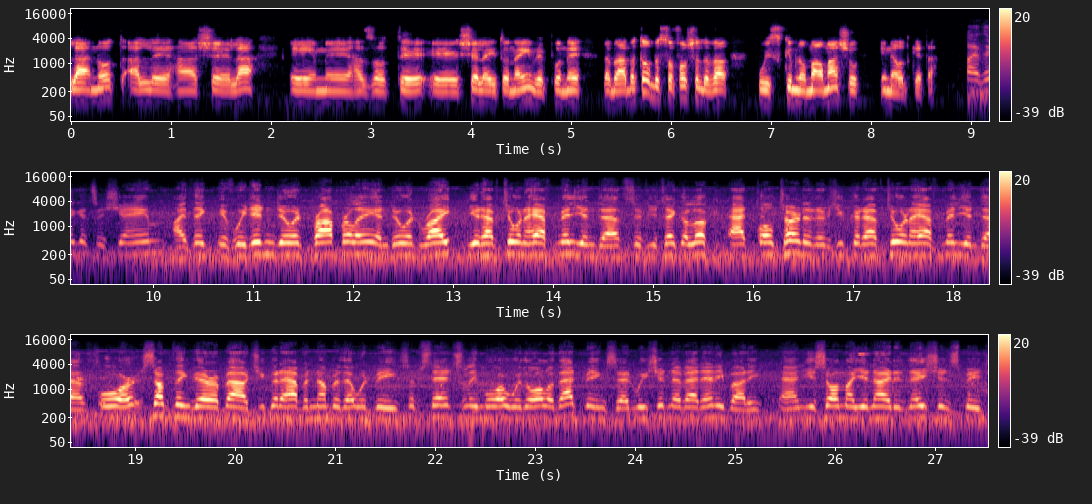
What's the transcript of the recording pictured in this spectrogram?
לענות על אה, השאלה אה, הזאת אה, של העיתונאים ופונה לבאה בתור. בסופו של דבר הוא הסכים לומר משהו, הנה עוד קטע. I think it's a shame. I think if we didn't do it properly and do it right, you'd have two and a half million deaths. If you take a look at alternatives, you could have two and a half million deaths or something thereabouts. You could have a number that would be substantially more. With all of that being said, we shouldn't have had anybody. And you saw my United Nations speech.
